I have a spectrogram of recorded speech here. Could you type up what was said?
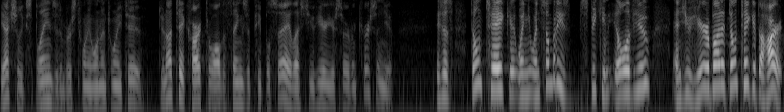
He actually explains it in verse 21 and 22. Do not take heart to all the things that people say, lest you hear your servant cursing you. He says, don't take it, when, when somebody's speaking ill of you and you hear about it, don't take it to heart.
